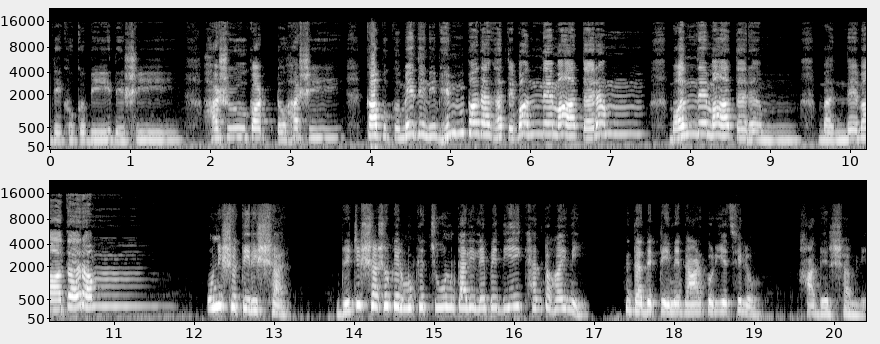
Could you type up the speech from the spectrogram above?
দেখুক বিদেশি হাসু কট্ট হাসি কাপুক মেদিনী ভীমপদাঘাতে বন্দে মাতরম বন্দে মাতরম বন্দে মাতরম। উনিশশো সাল ব্রিটিশ শাসকের মুখে চুন কালি লেপে দিয়েই ক্ষান্ত হয়নি। তাদের টেনে দাঁড় করিয়েছিল খাদের সামনে।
